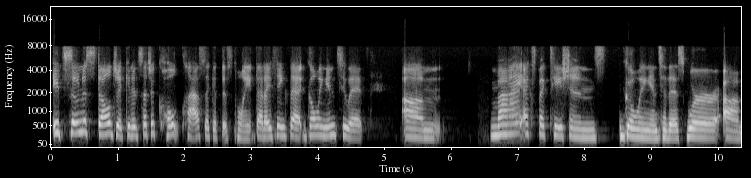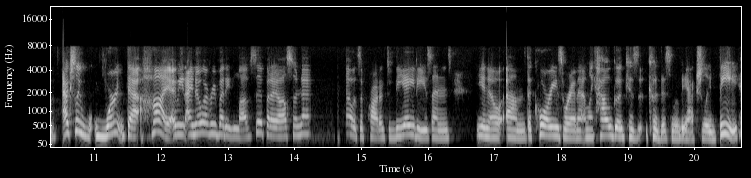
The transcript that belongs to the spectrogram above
it's so nostalgic and it's such a cult classic at this point that I think that going into it, um, my expectations going into this were um, actually weren't that high. I mean, I know everybody loves it, but I also know It's a product of the '80s, and you know um, the Coreys were in it. I'm like, how good could could this movie actually be?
